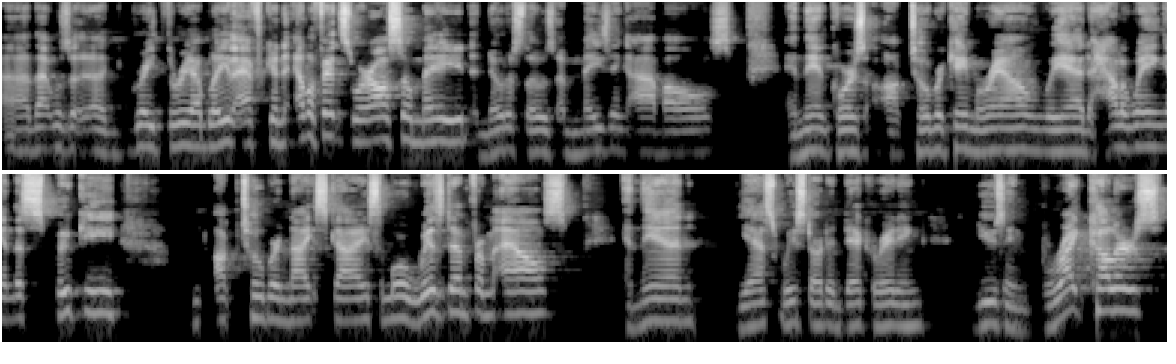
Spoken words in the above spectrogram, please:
Uh, that was a, a, grade three, I believe. African elephants were also made. Notice those amazing eyeballs. And then, of course, October came around. We had Halloween and the spooky October night sky, some more wisdom from owls. And then, yes, we started decorating using bright colors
